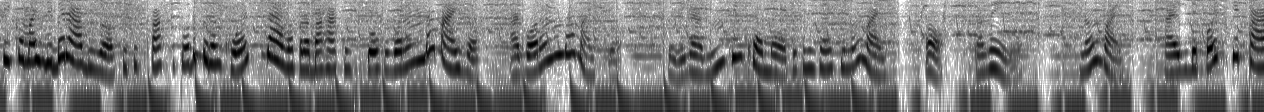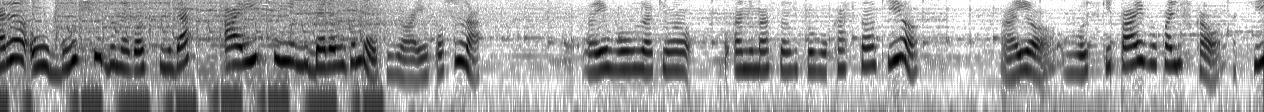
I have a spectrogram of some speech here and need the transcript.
ficam mais liberados, ó. Fica o espaço todo branco. Antes dava pra barrar com soco, agora não dá mais, ó. Agora não dá mais, ó. Tá ligado? Não tem como, ó. Tô clicando aqui, não vai. Ó, tá vendo? Não vai. Aí depois que para o boost do negócio que me dá, Aí sim libera os emotes, ó. Aí eu posso usar. Aí eu vou usar aqui uma animação de provocação aqui, ó. Aí, ó, vou skipar e vou qualificar, ó. Aqui,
